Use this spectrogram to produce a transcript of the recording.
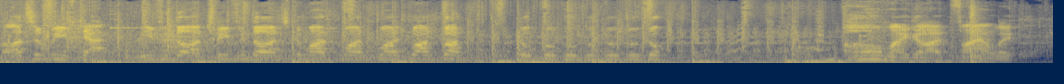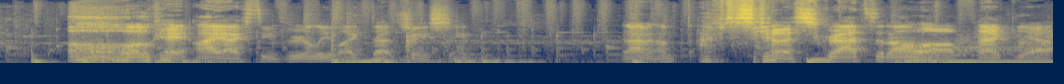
Dodge and weave, cat. Weave and dodge. Weave and dodge. Come on. Come on. Come on. Come on. Come on. Go, go, go, go, go, go, go. Oh my god, finally. Oh, okay. I actually really like that chase scene. I'm, I'm, I'm just gonna scratch it all off. Heck yeah.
